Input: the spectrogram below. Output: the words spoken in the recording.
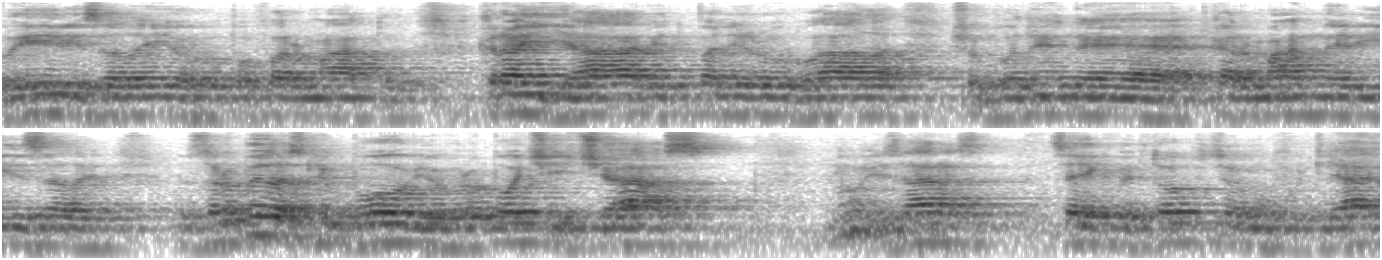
вирізала його по формату, края відполірувала, щоб вони не карман не різали. Зробила з любов'ю в робочий час. Ну і зараз цей квиток в цьому футлярі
